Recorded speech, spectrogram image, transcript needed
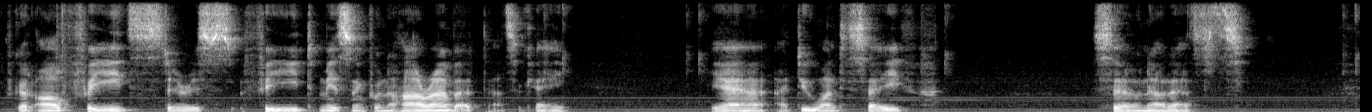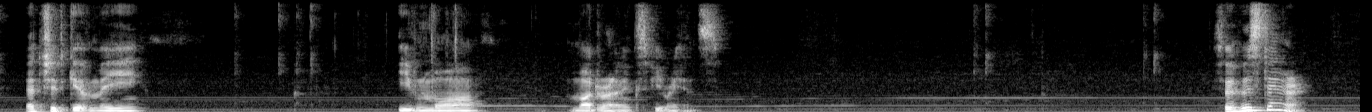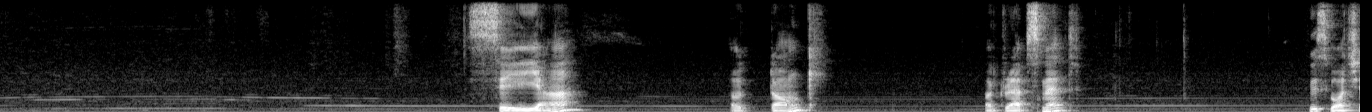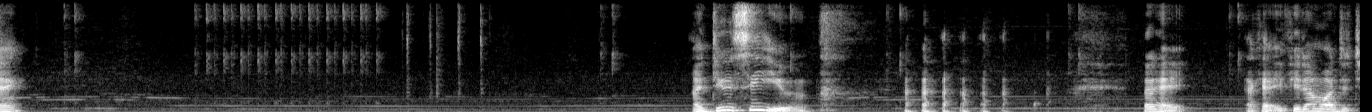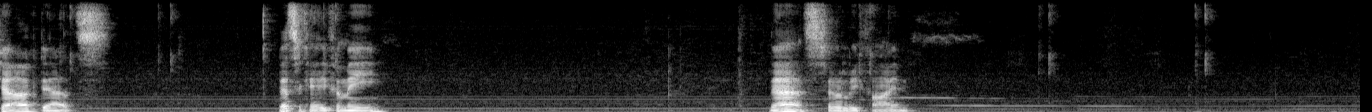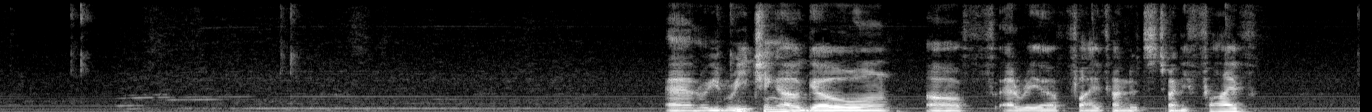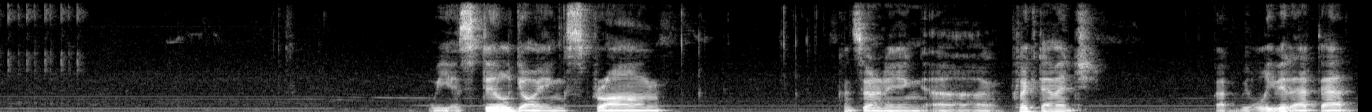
We've got all feeds. There is feed missing for Nahara, but that's okay. Yeah, I do want to save. So now that's that should give me even more Modron experience. So who's there? Seiya? A donk? Or Drapsnet? Who's watching? I do see you. but hey, okay, if you don't want to talk, that's that's okay for me. That's totally fine. And we're reaching our goal of area 525. We are still going strong concerning uh, click damage, but we'll leave it at that.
